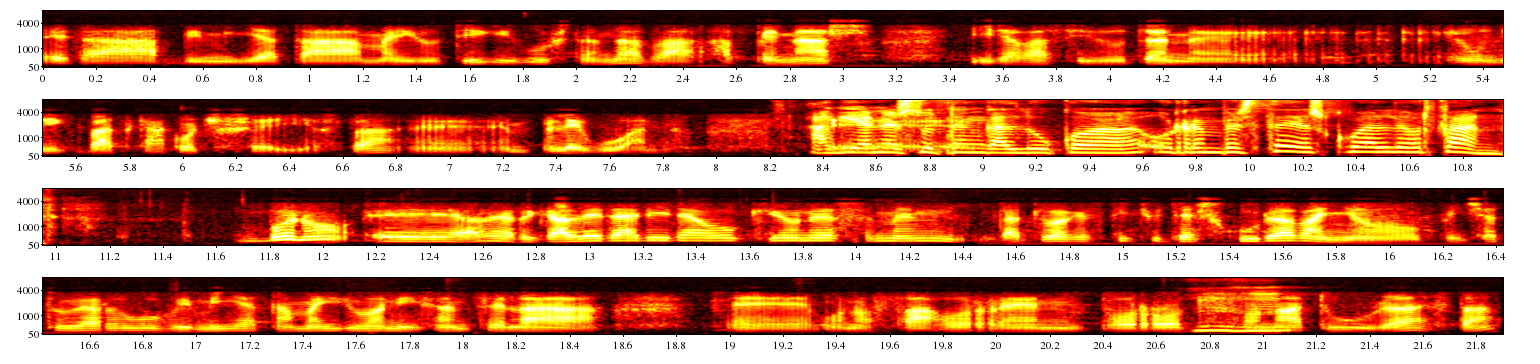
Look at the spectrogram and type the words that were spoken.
eta 2000 eta mairutik ikusten da, ba, apenas irabazi duten e, eundik bat kakotxosei, ez da? E, enpleguan. Agian ez duten galduko horren beste eskualde hortan? Bueno, e, a ber, galerari dagokionez hemen datuak ez ditut eskura, baino pentsatu behar dugu 2008an izan zela, e, bueno, fagorren porrot mm -hmm. ez da?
